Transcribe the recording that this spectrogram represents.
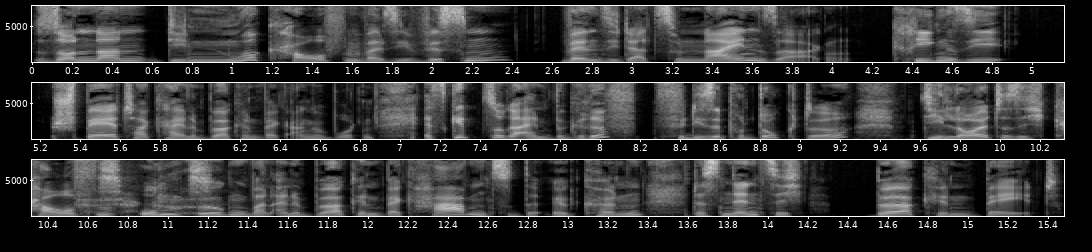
sondern die nur kaufen, weil sie wissen, wenn sie dazu Nein sagen, kriegen sie später keine Birkenback angeboten. Es gibt sogar einen Begriff für diese Produkte, die Leute sich kaufen, ja um irgendwann eine Birkenback haben zu äh, können. Das nennt sich Birkenbait,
